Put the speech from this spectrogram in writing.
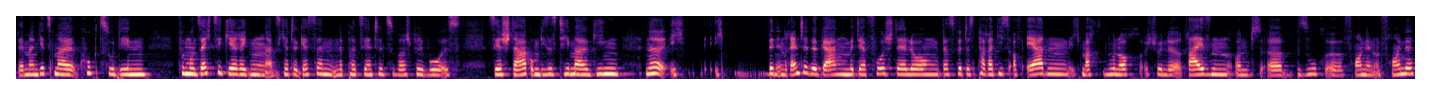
Wenn man jetzt mal guckt zu den 65-Jährigen, also ich hatte gestern eine Patientin zum Beispiel, wo es sehr stark um dieses Thema ging, ne, ich, ich bin in Rente gegangen mit der Vorstellung, das wird das Paradies auf Erden. Ich mache nur noch schöne Reisen und äh, besuche äh, Freundinnen und Freunde.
